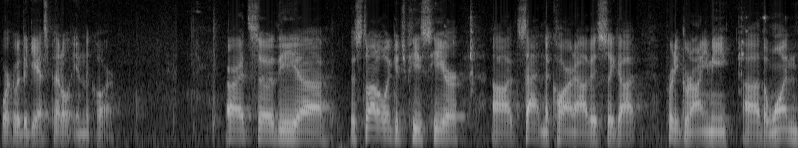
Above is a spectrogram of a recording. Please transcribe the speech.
working with the gas pedal in the car. All right, so the uh, this throttle linkage piece here uh, sat in the car and obviously got pretty grimy. Uh, the one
